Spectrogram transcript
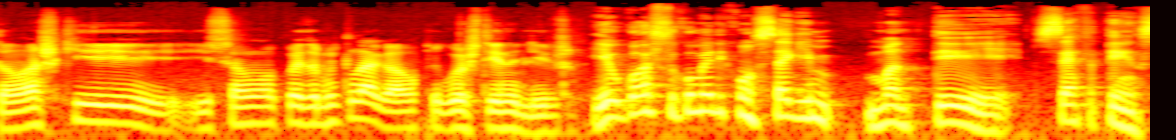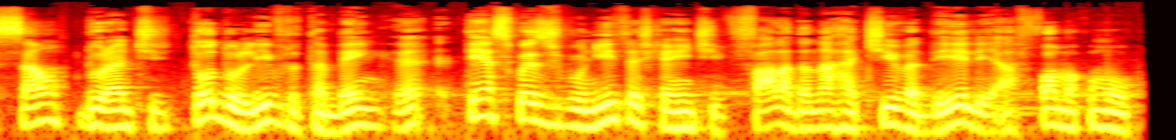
Então acho que isso é uma coisa muito legal que eu gostei no livro. Eu gosto como ele consegue manter certa tensão durante todo o livro também. É, tem as coisas bonitas que a gente fala da narrativa dele, a forma como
